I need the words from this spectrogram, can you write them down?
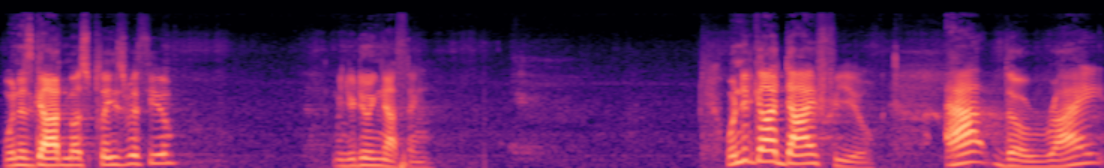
When is God most pleased with you? When you're doing nothing. When did God die for you? At the right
